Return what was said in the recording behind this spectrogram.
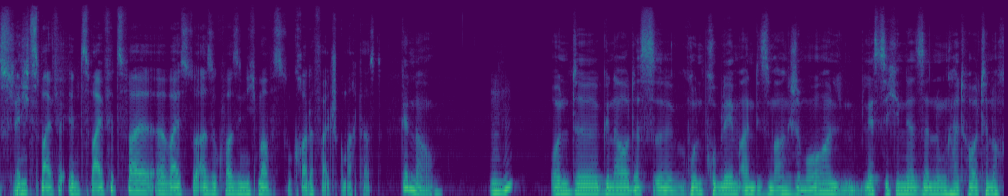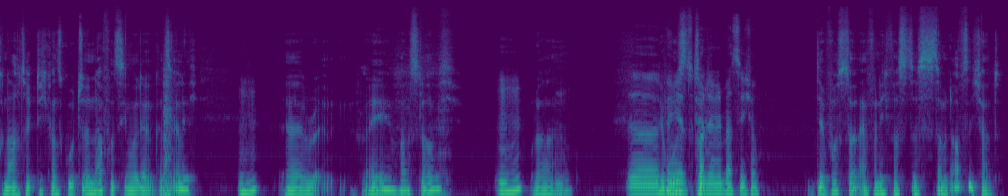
Zweifels, im. Zweifel, im Zweifelsfall äh, weißt du also quasi nicht mal, was du gerade falsch gemacht hast. Genau. Mhm. Und äh, genau das äh, Grundproblem an diesem Arrangement lässt sich in der Sendung halt heute noch nachträglich ganz gut äh, nachvollziehen, weil der, ganz ehrlich, Mhm. äh, Ray- Ray war das, glaube ich? Mhm. Oder Äh, ich bin wusste- jetzt gerade nicht mehr sicher. Der wusste halt einfach nicht, was das damit auf sich hat.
